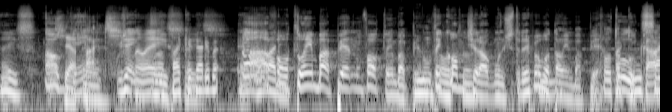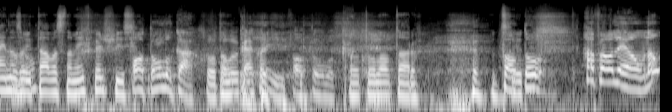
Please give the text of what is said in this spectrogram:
é isso. Alguém. ataque. Gente, Não, é o isso. ataque é, é gariba- isso. é ah, gabarito. faltou o Mbappé. Não faltou o Mbappé. Não, Não tem como faltou. tirar algum dos três pra botar o Mbappé. Faltou Pra o quem Lukaku, sai nas não? oitavas também fica difícil. Faltou um Lukaku. Faltou o Lukaku aí. Faltou o Lukaku. Faltou o Lautaro. Faltou. Rafael Leão, não?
